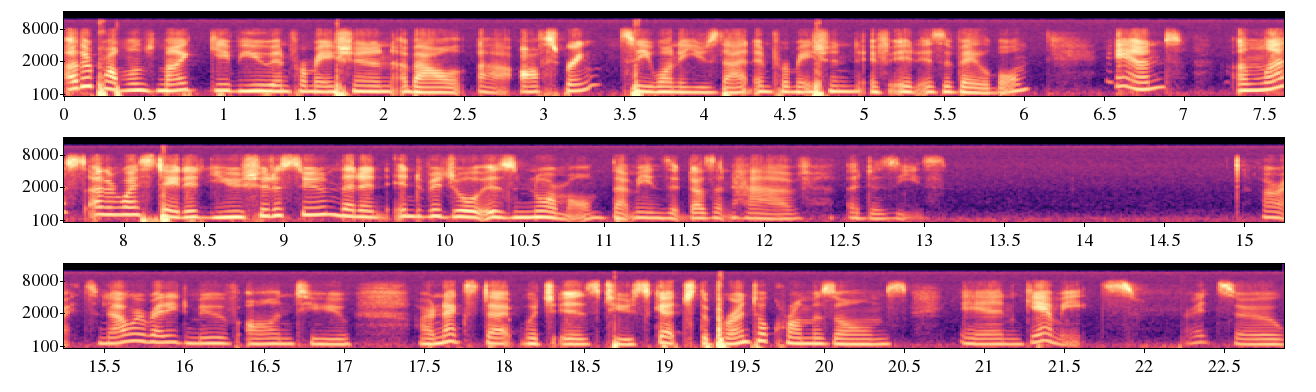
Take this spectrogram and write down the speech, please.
other problems might give you information about uh, offspring, so you want to use that information if it is available. And Unless otherwise stated, you should assume that an individual is normal. That means it doesn't have a disease. All right, so now we're ready to move on to our next step, which is to sketch the parental chromosomes and gametes. All right, so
